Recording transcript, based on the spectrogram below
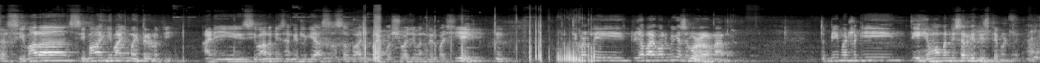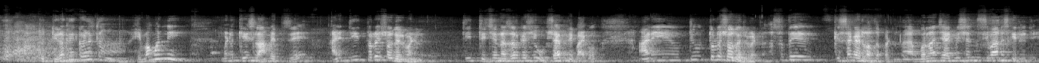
तर सीमाला सीमा ही माझी मैत्रीण होती. आणि सीमाला मी सांगितलं की असं असं माझी बायको शिवाजी मंदिरपाशी येईल. ती म्हणली तुझ्या बायकोला मी कसं बोलवणार तर मी म्हटलं की ती हेमा मालिनीसारखी दिसते म्हटलं. तर तिला काही कळत ना हेमा मालिनी म्हटलं केस लांब आहेत तिचे आणि ती तुला शोधेल म्हणलं ती तिची नजर कशी हुशार ती बायको. आणि ती तुला शोधेल म्हटलं असं ते किस्सा घडला होता पण मुलांची ऍडमिशन सीमानेच केली होती.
